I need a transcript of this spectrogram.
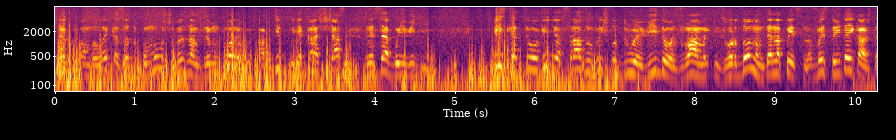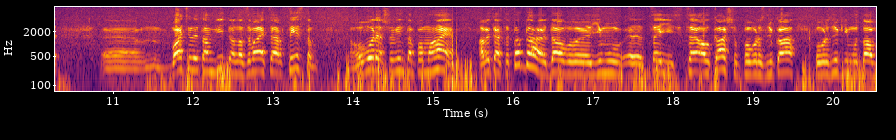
дякую вам велике за допомогу, що ви нам зремонтували автівку, яка зараз несе бойові дії. Після цього відео одразу вийшло друге відео з вами і з Гордоном, де написано, ви стоїте і кажете, е, бачили там відео, називається артистом, говорять, що він там допомагає, а ви кажете, та да, дав е, йому е, цей це алкаш Поворознюка, Поворозлюк йому дав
